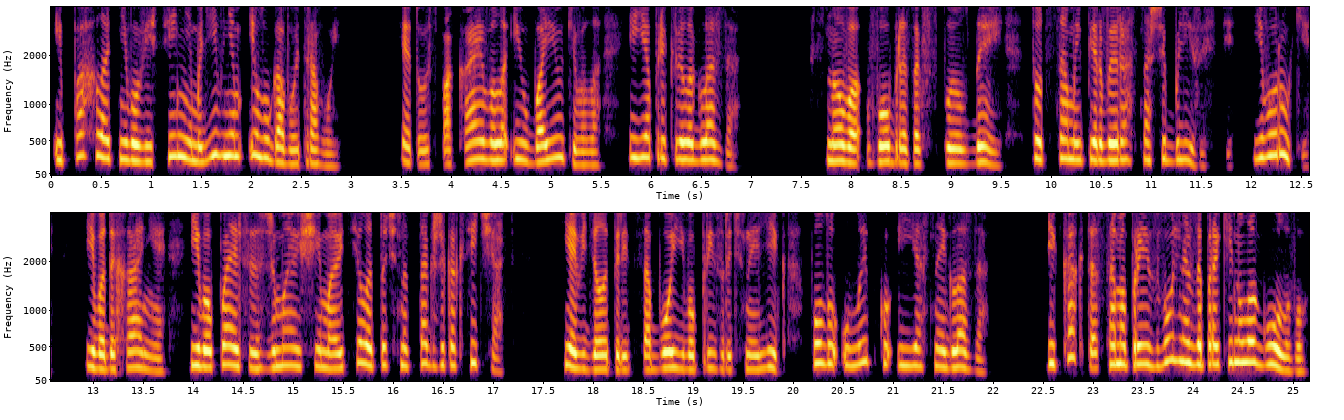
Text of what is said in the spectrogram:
и пахло от него весенним ливнем и луговой травой. Это успокаивало и убаюкивало, и я прикрыла глаза. Снова в образах всплыл Дэй, тот самый первый раз нашей близости, его руки, его дыхание, его пальцы, сжимающие мое тело точно так же, как сейчас. Я видела перед собой его призрачный лик, полуулыбку и ясные глаза. И как-то самопроизвольно запрокинула голову,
